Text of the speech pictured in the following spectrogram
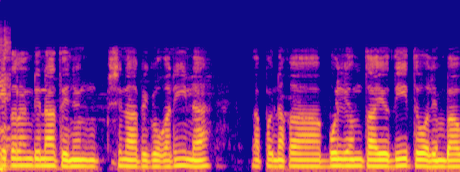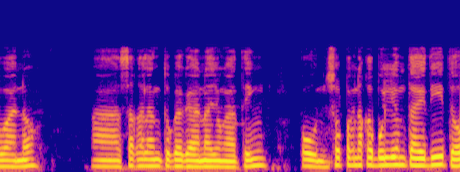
kita lang din natin yung sinabi ko kanina na pag naka-volume tayo dito, halimbawa no, ah, saka lang to gagana yung ating phone. So pag naka-volume tayo dito,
